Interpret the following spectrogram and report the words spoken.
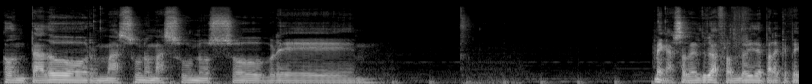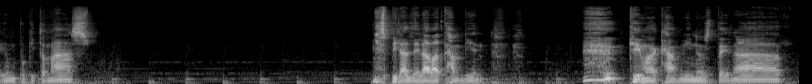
Contador más uno más uno sobre... Venga, sobre el Dura Frondoide para que pegue un poquito más. Espiral de lava también. Quema caminos tenaz.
